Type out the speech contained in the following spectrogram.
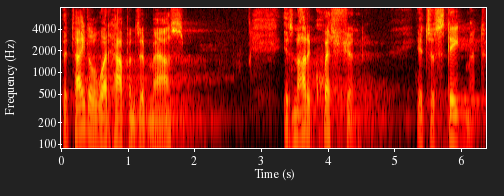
The title, What Happens at Mass, is not a question, it's a statement.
